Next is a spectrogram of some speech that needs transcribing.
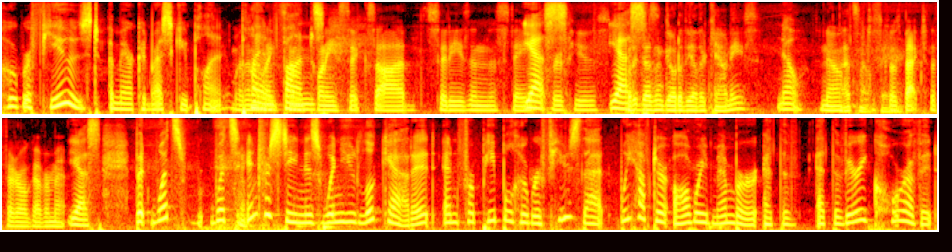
who refused American Rescue Plan, Wasn't plan it like funds. 26 odd cities in the state yes. refused. Yes. But it doesn't go to the other counties? No. No. That's not it fair. goes back to the federal government. Yes. But what's what's interesting is when you look at it and for people who refuse that, we have to all remember at the at the very core of it,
